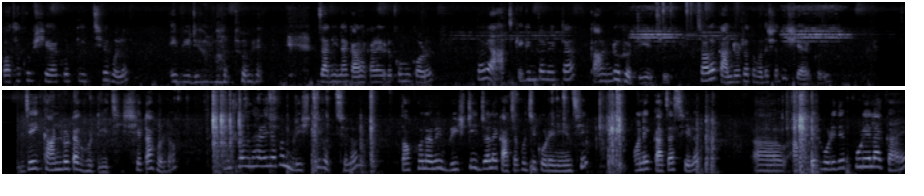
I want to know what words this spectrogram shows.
কথা খুব শেয়ার করতে ইচ্ছে হলো এই ভিডিওর মাধ্যমে। জানি না কারা কারা এরকম করো। তবে আজকে কিন্তু আমি একটা কাণ্ড ঘটিয়েছি। চলো কাণ্ডটা তোমাদের সাথে শেয়ার করি। যেই কাণ্ডটা ঘটিয়েছি, সেটা হলো, মুষলধারে যখন বৃষ্টি হচ্ছিল, তখন আমি বৃষ্টির জলে কাচাকুচি করে নিয়েছি। অনেক কাঁচা ছিল। আমাদের হরিদেবপুর এলাকায়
